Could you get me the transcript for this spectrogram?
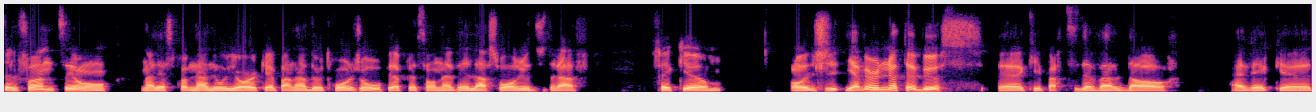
le fun. On, on allait se promener à New York pendant deux, trois jours, puis après ça, on avait la soirée du draft. Fait que euh, il y avait un autobus euh, qui est parti de Val d'Or avec euh,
